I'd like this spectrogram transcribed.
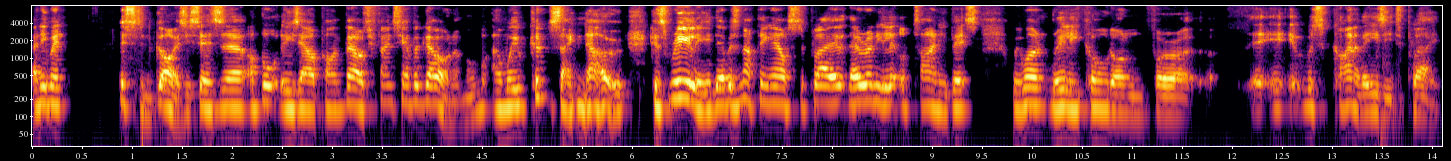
And he went, listen, guys, he says, uh, I bought these Alpine bells. You fancy have a go on them? And we couldn't say no because really there was nothing else to play. They were only little tiny bits. We weren't really called on for. Uh, it, it, was kind of easy to play.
